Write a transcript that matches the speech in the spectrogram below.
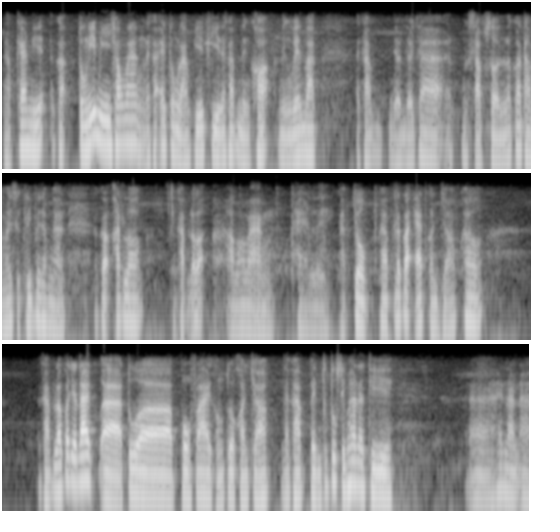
นะครับ แค่นี้ก็ตรงนี้มีช่องว่างนะครับ ไอ้ตรงหลัง php นะครับหนึ่งเคาะหนึ่งเว้นวรรค นะครับ เดี๋ยวเดี๋ยวจะสับสนแล้วก็ทำให้สคริปต์ไม่ทำงาน แล้วก็คัดลอกนะครับแล้วก็เอามาวางแทนเลยครับจบครับ แล้วก็ add conjob เข้านะครับเราก็จะได้ตัวโปรไฟล์ของตัว conjob นะครับ เป็นทุก ๆ 15 นาทีให้รันอะ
